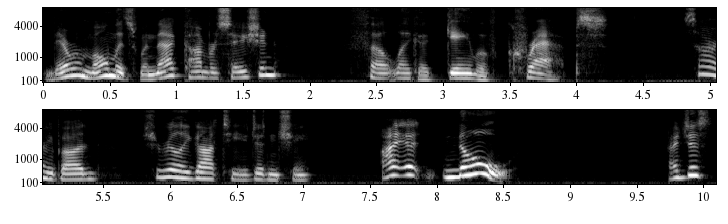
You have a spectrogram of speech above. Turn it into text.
And there were moments when that conversation felt like a game of craps. Sorry, bud. She really got to you, didn't she? I uh, no. I just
